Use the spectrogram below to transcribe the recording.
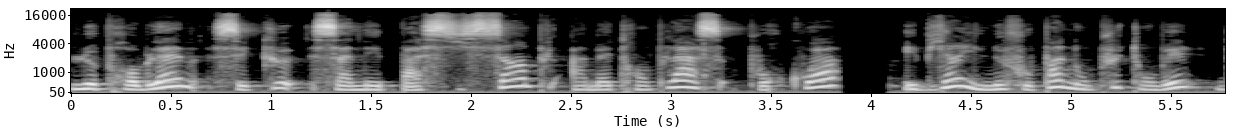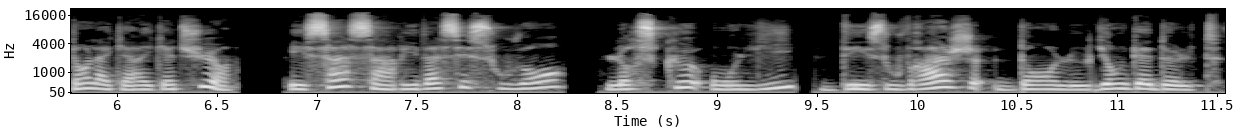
Le problème, c'est que ça n'est pas si simple à mettre en place. Pourquoi? Eh bien, il ne faut pas non plus tomber dans la caricature. Et ça, ça arrive assez souvent lorsque on lit des ouvrages dans le young adult.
